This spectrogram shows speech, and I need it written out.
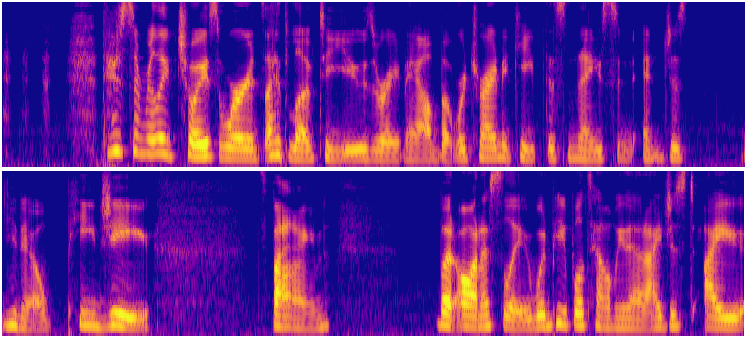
There's some really choice words I'd love to use right now, but we're trying to keep this nice and, and just you know PG. It's fine but honestly when people tell me that i just i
